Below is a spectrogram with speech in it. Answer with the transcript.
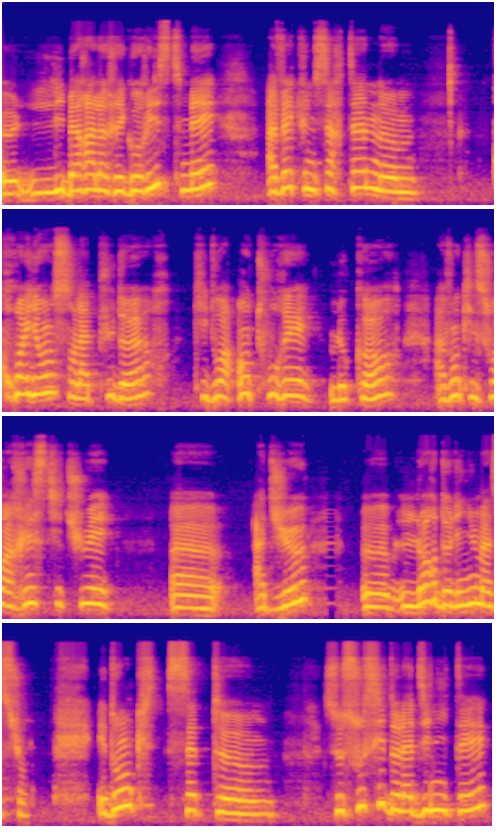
euh, libéral rigoriste, mais avec une certaine croyance en la pudeur qui doit entourer le corps avant qu'il soit restitué à Dieu lors de l'inhumation. Et donc, cette, ce souci de la dignité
